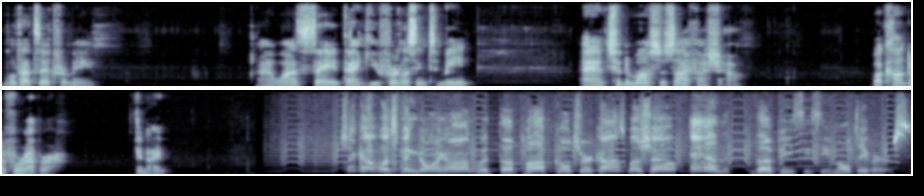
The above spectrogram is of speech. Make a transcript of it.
Well, that's it for me. I want to say thank you for listening to me and to the Monster Sci Fi Show. Wakanda Forever. Good night. Check out what's been going on with the Pop Culture Cosmos Show and the PCC Multiverse.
